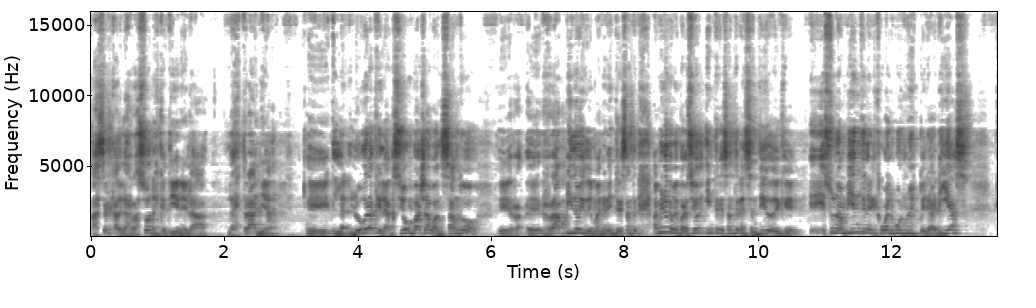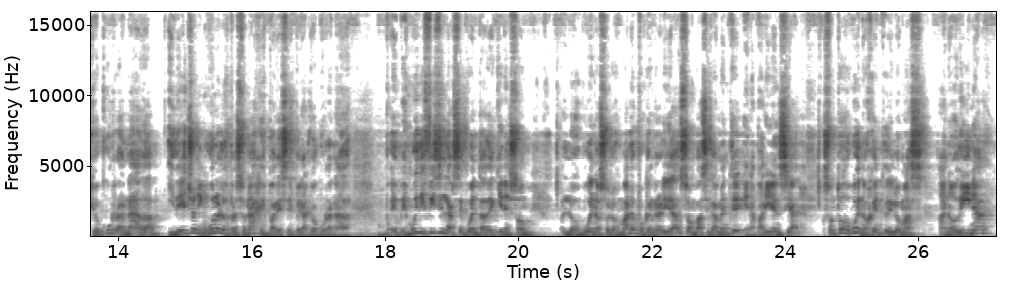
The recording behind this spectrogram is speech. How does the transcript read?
acerca de las razones que tiene la, extraña, eh, logra que la acción vaya avanzando eh, rápido y de manera interesante. A mí lo que me pareció interesante en el sentido de que es un ambiente en el cual vos no esperarías que ocurra nada y de hecho ninguno de los personajes parece esperar que ocurra nada. Es muy difícil darse cuenta de quiénes son los buenos o los malos porque en realidad son básicamente, en apariencia, son todos buenos, gente de lo más anodina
